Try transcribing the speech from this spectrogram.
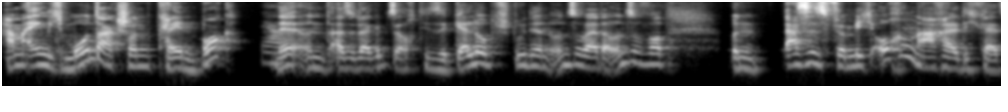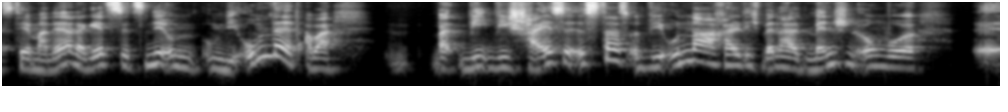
haben eigentlich Montag schon keinen Bock. Ja. Ne? Und also da gibt es ja auch diese Gallup-Studien und so weiter und so fort. Und das ist für mich auch ein Nachhaltigkeitsthema. Ne? Da geht es jetzt nicht um, um die Umwelt, aber wie, wie scheiße ist das und wie unnachhaltig, wenn halt Menschen irgendwo äh,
